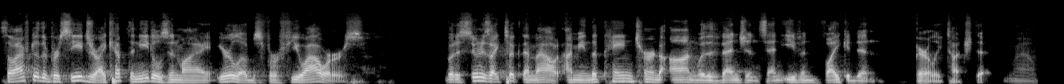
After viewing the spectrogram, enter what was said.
So after the procedure, I kept the needles in my earlobes for a few hours. But as soon as I took them out, I mean, the pain turned on with a vengeance, and even Vicodin barely touched it. Wow.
